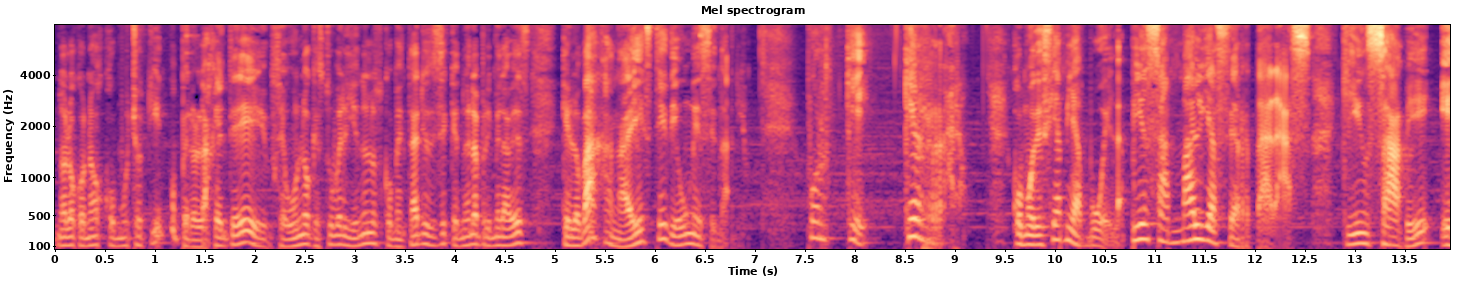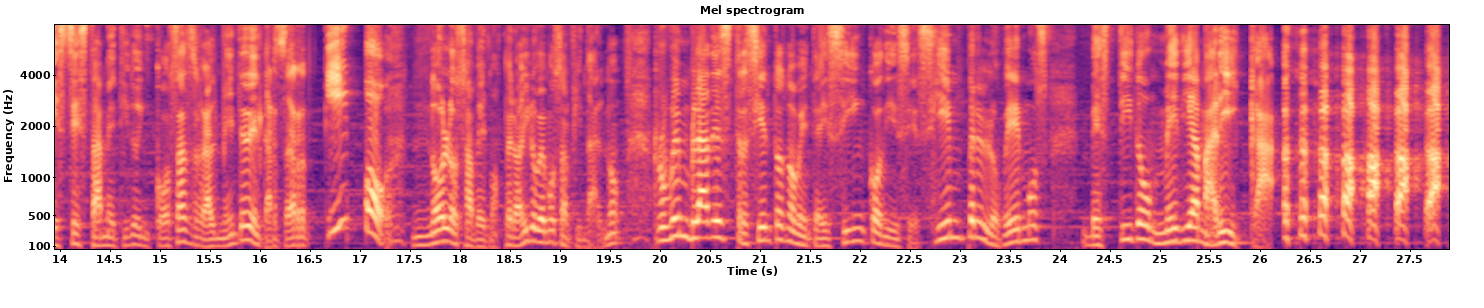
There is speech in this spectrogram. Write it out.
no lo conozco mucho tiempo, pero la gente, según lo que estuve leyendo en los comentarios, dice que no es la primera vez que lo bajan a este de un escenario. ¿Por qué? Qué raro. Como decía mi abuela, piensa mal y acertarás. ¿Quién sabe? Este está metido en cosas realmente del tercer tipo. No lo sabemos, pero ahí lo vemos al final, ¿no? Rubén Blades 395 dice, siempre lo vemos vestido media marica.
